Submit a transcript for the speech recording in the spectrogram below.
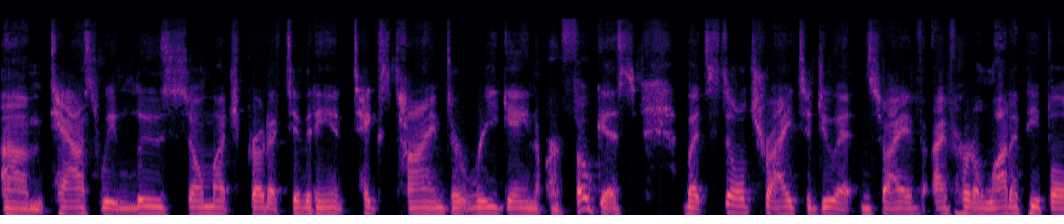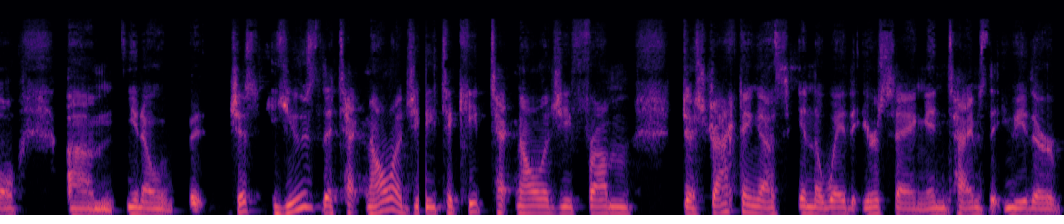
um, tasks, we lose so much productivity. And it takes time to regain our focus, but still try to do it. And so I've, I've heard a lot of people, um, you know, just use the technology to keep technology from distracting us in the way that you're saying in times that you either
